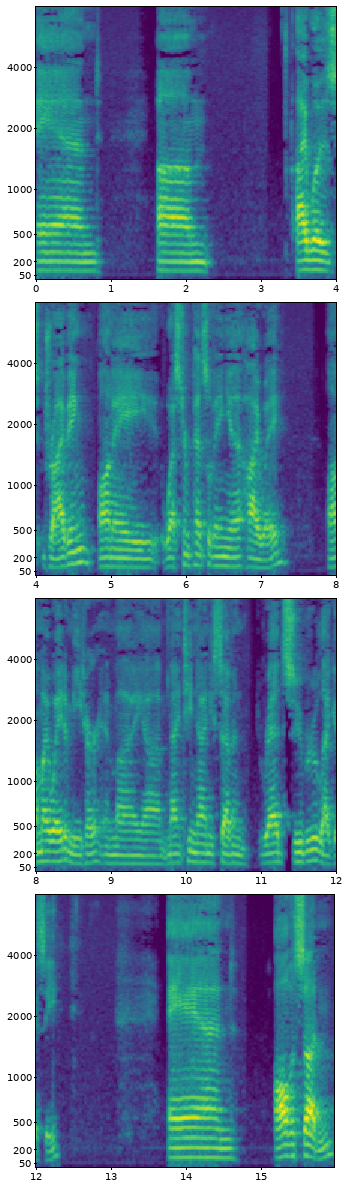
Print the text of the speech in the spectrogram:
And um, I was driving on a Western Pennsylvania highway on my way to meet her in my uh, 1997 red Subaru Legacy. And all of a sudden,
